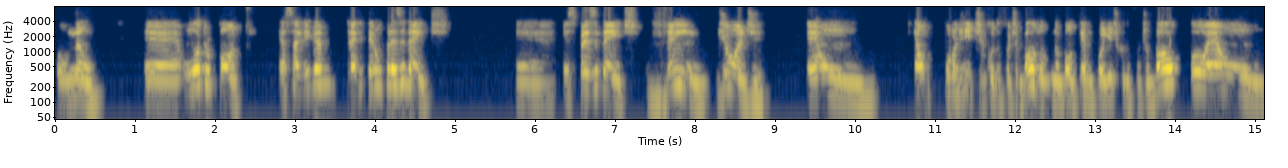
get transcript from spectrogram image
ou não? É, um outro ponto: essa liga deve ter um presidente. É, esse presidente vem de onde? É um é um político do futebol, no, no, bom termo político do futebol, ou é um,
